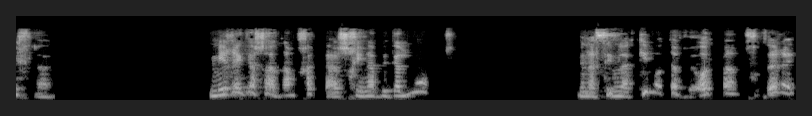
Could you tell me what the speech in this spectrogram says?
בכלל. מרגע שאדם חטא, השכינה בגלות. מנסים להקים אותה, ועוד פעם חוזרת,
